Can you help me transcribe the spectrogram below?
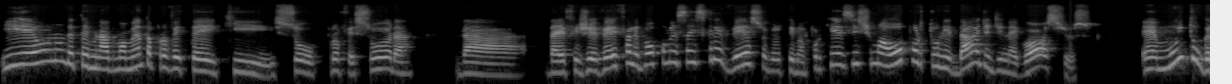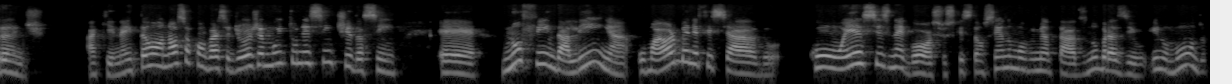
E eu, num determinado momento, aproveitei que sou professora da, da FGV e falei, vou começar a escrever sobre o tema, porque existe uma oportunidade de negócios é, muito grande aqui, né? Então, a nossa conversa de hoje é muito nesse sentido, assim, é, no fim da linha, o maior beneficiado com esses negócios que estão sendo movimentados no Brasil e no mundo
